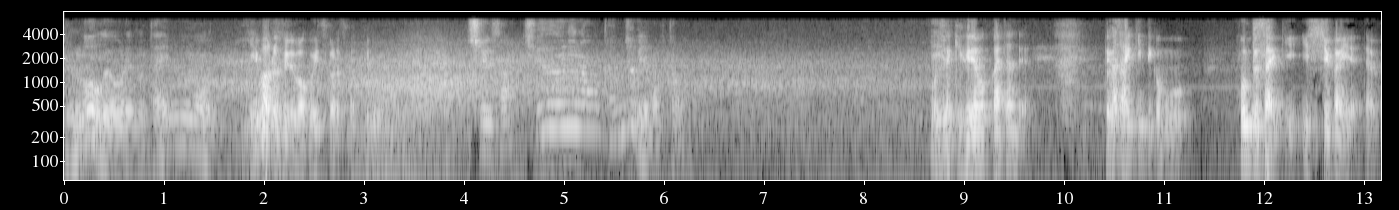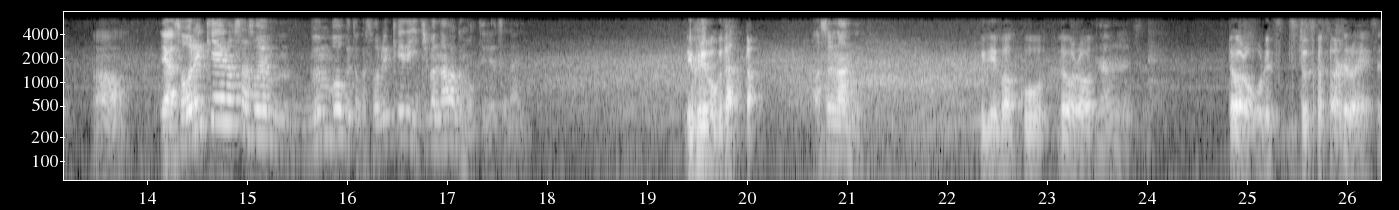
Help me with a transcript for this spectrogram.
文房具俺もだいぶもう。今の筆箱いつから使ってる？中 3? 中2の誕生日でもらったの俺さっき筆箱変えたんだよね。てか最近っていうかもうほんと最近。1週間以内多分。ああ。いやそれ系のさそういう文房具とかそれ系で一番長く持ってるやつ何？で筆箱だった。あそれなんで？筆箱だから何のやだから俺ずっと使ってたの。つ黒いやつ？い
